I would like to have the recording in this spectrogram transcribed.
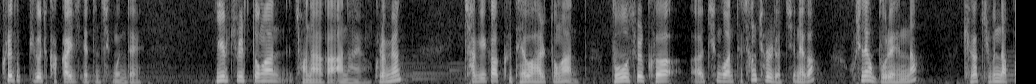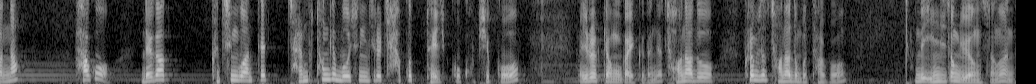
그래도 비교적 가까이 지냈던 친구인데 일주일 동안 전화가 안 와요. 그러면 자기가 그 대화할 동안 무엇을 그 어, 친구한테 상처를 줬지 내가? 혹시 내가 무례했나? 걔가 기분 나빴나? 하고 내가 그 친구한테 잘못한 게 무엇인지를 자꾸 되짚고 곱씹고 이럴 경우가 있거든요. 전화도 그러면서 전화도 못하고 근데 인지적 유형성은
